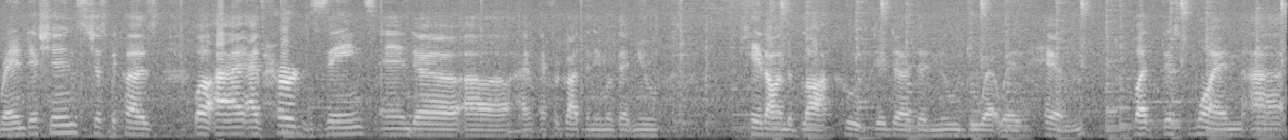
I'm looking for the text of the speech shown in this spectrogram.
renditions. Just because, well, I, have heard Zayn's and uh, uh, I, I, forgot the name of that new kid on the block who did the new duet with him but this one, uh,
